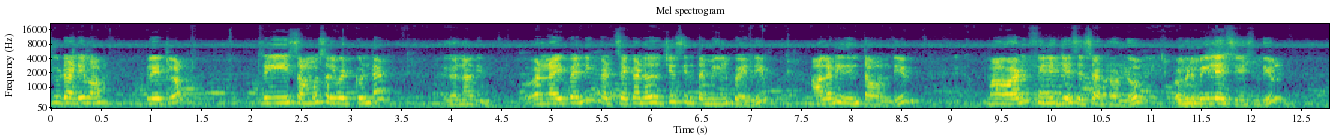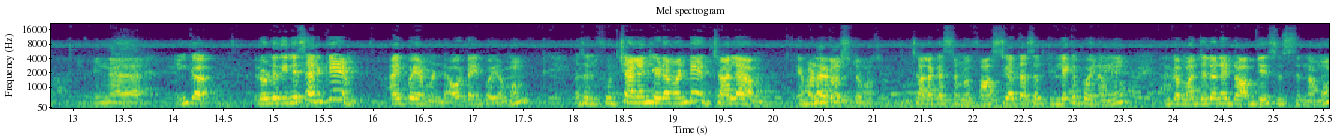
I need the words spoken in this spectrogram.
చూడండి మా ప్లేట్లో త్రీ సమోసాలు పెట్టుకుంటే ఇక నాది వన్ అయిపోయింది. ఇక్కడ సెకండ్ వచ్చేసి ఇంత మిగిలిపోయింది. ఆల్రెడీ ఇది ఇంత ఉంది. మా వాడు ఫినిష్ చేసేసాడు రెండు. ఒకటి మిగిలేసేసింది విన్నర్ ఇంకా రెండు తినేసరికి అయిపోయామండి. అవుట్ అయిపోయాము. అసలు ఫుడ్ ఛాలెంజ్ చేయడం అంటే చాలా ఏమంటారు? కష్టం అసలు. చాలా కష్టం. ఫాస్ట్గా అసలు తినలేకపోయినాము. ఇంకా మధ్యలోనే డ్రాప్ చేసేస్తున్నాము.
